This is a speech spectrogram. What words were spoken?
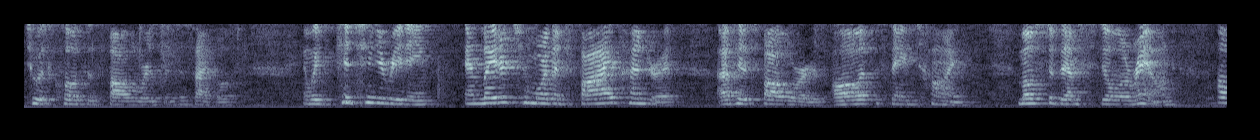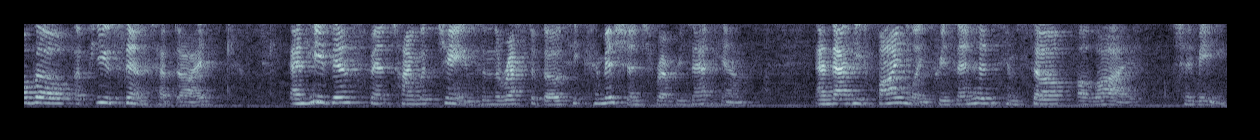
to his closest followers, the disciples. And we continue reading, and later to more than 500 of his followers, all at the same time, most of them still around, although a few since have died. And he then spent time with James and the rest of those he commissioned to represent him, and that he finally presented himself alive to me.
